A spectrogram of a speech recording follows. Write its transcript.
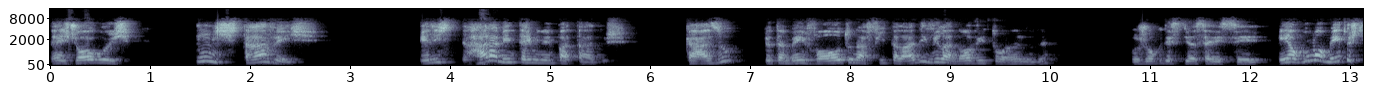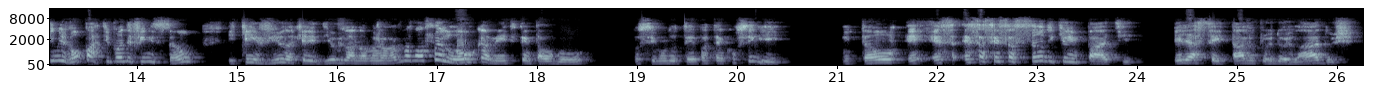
Né? Jogos instáveis, eles raramente terminam empatados. Caso eu também volto na fita lá de Vila Nova e Ituano, né? O jogo decidiu a Série C. Em algum momento os times vão partir para uma definição. E quem viu naquele dia o Vila Nova jogar, o Vila Nova foi loucamente tentar o gol no segundo tempo até conseguir. Então, essa, essa sensação de que o empate ele é aceitável para os dois lados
